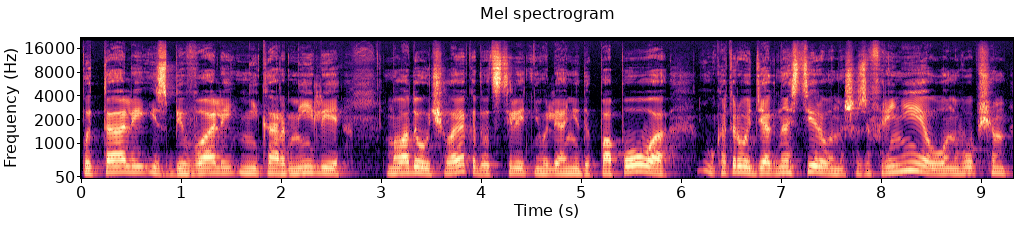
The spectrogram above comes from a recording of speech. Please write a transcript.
пытали, избивали, не кормили молодого человека, 20-летнего Леонида Попова, у которого диагностирована шизофрения, он, в общем,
